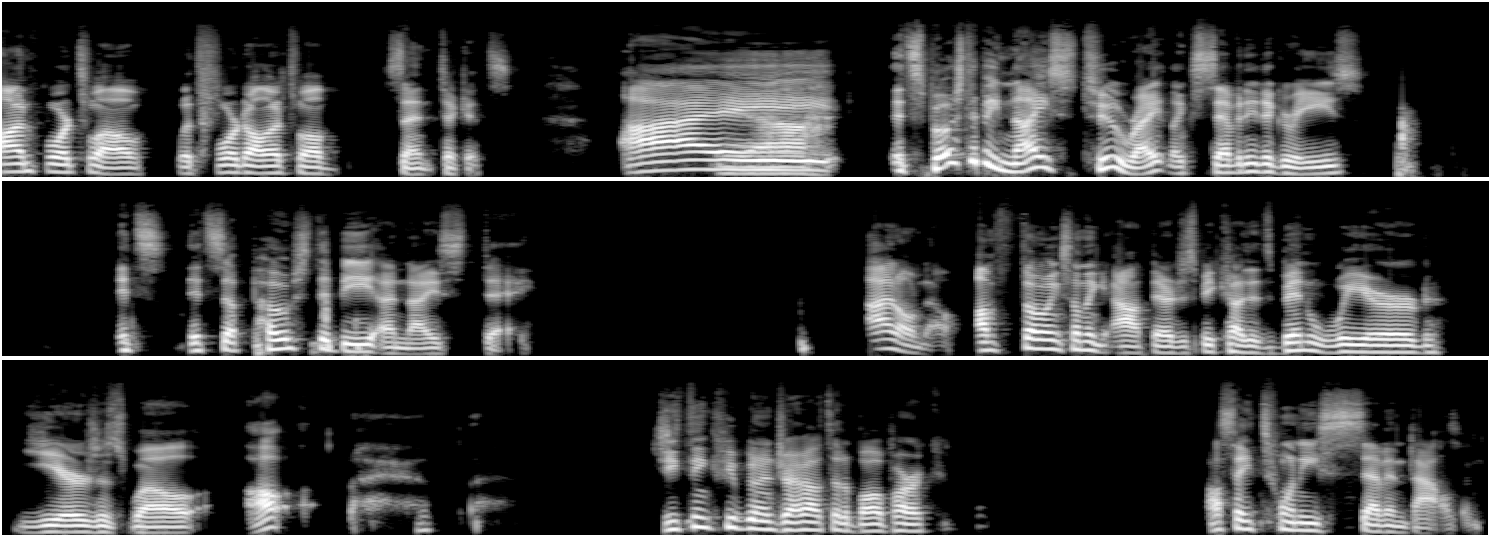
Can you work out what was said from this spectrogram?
on 412 with $4.12 tickets. I Yeah. It's supposed to be nice too, right? Like 70 degrees. It's it's supposed to be a nice day. I don't know. I'm throwing something out there just because it's been weird years as well. I'll do you think people are going to drive out to the ballpark? I'll say 27,000.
